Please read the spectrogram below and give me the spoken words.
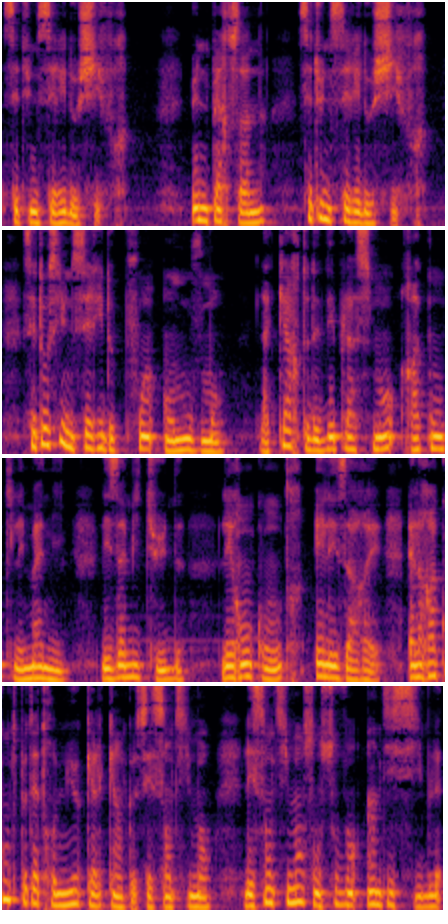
c'est une série de chiffres. Une personne, c'est une série de chiffres. C'est aussi une série de points en mouvement. La carte des déplacements raconte les manies, les habitudes, les rencontres et les arrêts. Elle raconte peut-être mieux quelqu'un que ses sentiments. Les sentiments sont souvent indicibles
